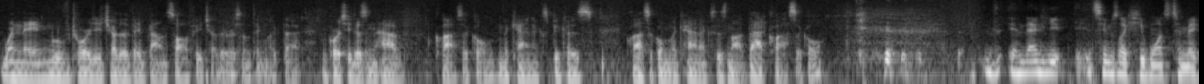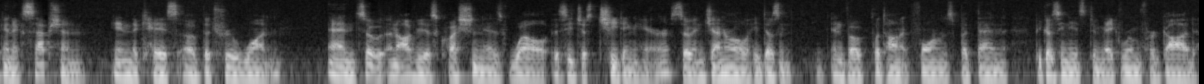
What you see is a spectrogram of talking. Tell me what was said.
when they move towards each other, they bounce off each other or something like that. Of course, he doesn't have classical mechanics because classical mechanics is not that classical. and then he, it seems like he wants to make an exception in the case of the true one. And so, an obvious question is well, is he just cheating here? So, in general, he doesn't invoke Platonic forms, but then because he needs to make room for God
